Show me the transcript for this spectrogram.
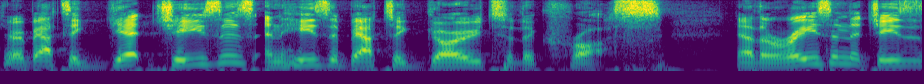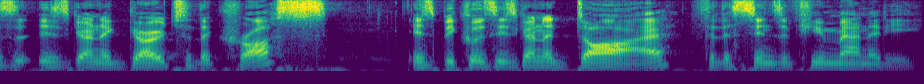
They're about to get Jesus, and he's about to go to the cross. Now, the reason that Jesus is going to go to the cross is because he's going to die for the sins of humanity.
